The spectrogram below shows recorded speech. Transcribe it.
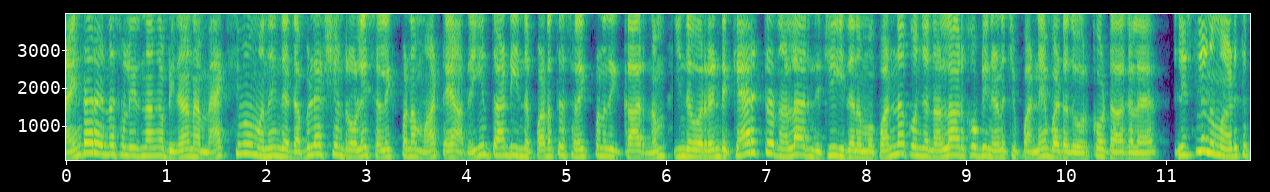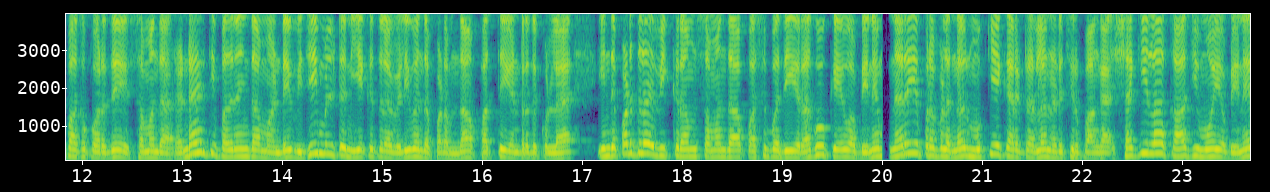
நயன்தாரா என்ன சொல்லியிருந்தாங்க அப்படின்னா நான் மேக்சிமம் வந்து இந்த டபுள் ஆக்ஷன் ரோலே செலக்ட் பண்ண மாட்டேன். அதையும் தாண்டி இந்த படத்தை செலக்ட் பண்ணதுக்கு காரணம் இந்த ஒரு ரெண்டு கேரக்டர் நல்லா இருந்துச்சு. இதை நம்ம பண்ணா கொஞ்சம் நல்லா இருக்கும் அப்படின்னு நினைச்சு பண்ணேன் பட் அது ஒர்க் அவுட் ஆகல. லிஸ்ட்ல நம்ம அடுத்து பார்க்க போறது சமந்தா. ரெண்டாயிரத்தி பதினைந்தாம் ஆண்டு விஜய் மில்டன் இயக்கத்துல வெளிவந்த படம் தான் பத்து என்றதுக்குள்ள. இந்த படத்துல விக்ரம் சமந்தா பசுபதி ரகு கேவ் அப்படின்னு நிறைய பிரபலங்கள் முக்கிய கேரக்டர்ல நடிச்சிருப்பாங்க. ஷகிலா காஜிமோய் அப்படின்னு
